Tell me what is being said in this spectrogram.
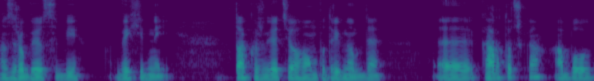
зробив собі вихідний. Також для цього вам потрібна буде е, карточка, або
